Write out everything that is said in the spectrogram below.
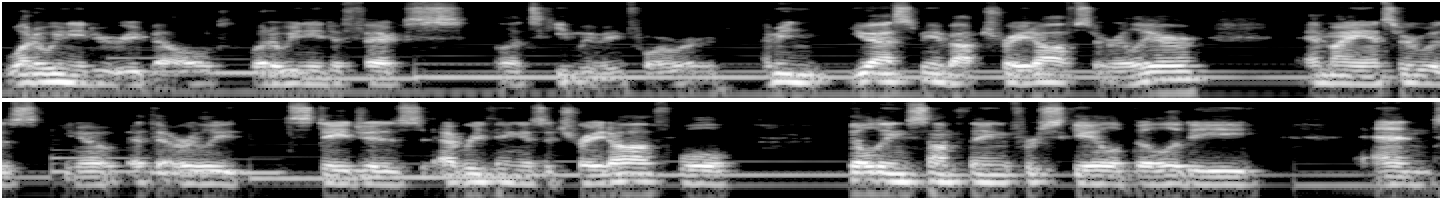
what do we need to rebuild? What do we need to fix? Let's keep moving forward. I mean, you asked me about trade offs earlier, and my answer was, you know, at the early stages, everything is a trade off. Well, building something for scalability and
